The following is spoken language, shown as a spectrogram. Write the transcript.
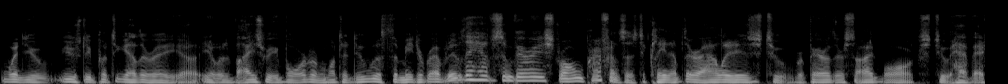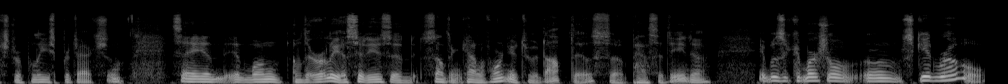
when you usually put together a uh, you know advisory board on what to do with the meter revenue, they have some very strong preferences to clean up their alleys, to repair their sidewalks, to have extra police protection. Say in, in one of the earliest cities in Southern California to adopt this, uh, Pasadena it was a commercial uh, skid row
